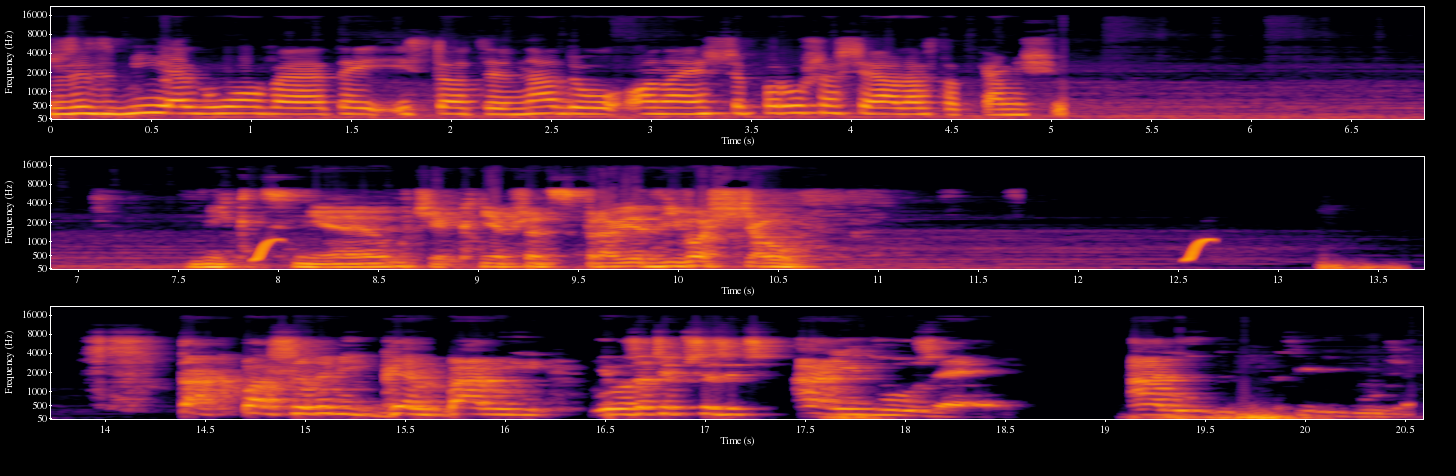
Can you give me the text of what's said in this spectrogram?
że zbija głowę tej istoty na dół. Ona jeszcze porusza się, ale ostatkami sił. Nikt nie ucieknie przed sprawiedliwością. Tak parszywymi gębami nie możecie przeżyć ani dłużej. Ani chwili dłużej.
